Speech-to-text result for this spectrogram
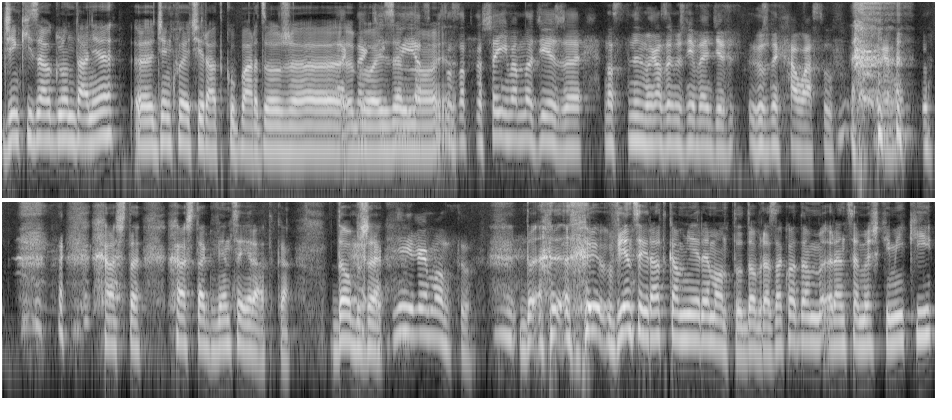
Dzięki za oglądanie. Y, Dziękuję Ci Radku bardzo, że Tak, tak, byłeś ze mną. Jacku za zaproszenie. Mam nadzieję, że następnym razem już nie będzie różnych hałasów. Hashtag, hashtag więcej Radka. Dobrze. Mniej remontu. Do, więcej Radka, mniej remontu. Dobra, zakładam ręce myszki Miki.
